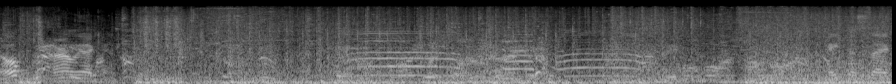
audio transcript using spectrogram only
Nope. Apparently I can't. Hate this thing.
